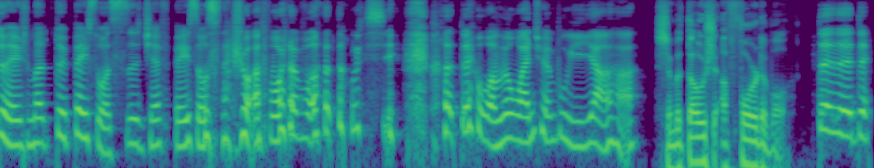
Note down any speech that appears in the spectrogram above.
对，什么对贝索斯 Jeff Bezos 来说 affordable 的东西，和对我们完全不一样哈。什么都是 affordable. 对对对，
